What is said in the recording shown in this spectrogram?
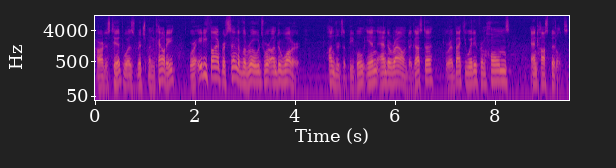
Hardest hit was Richmond County, where 85% of the roads were underwater. Hundreds of people in and around Augusta were evacuated from homes and hospitals.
